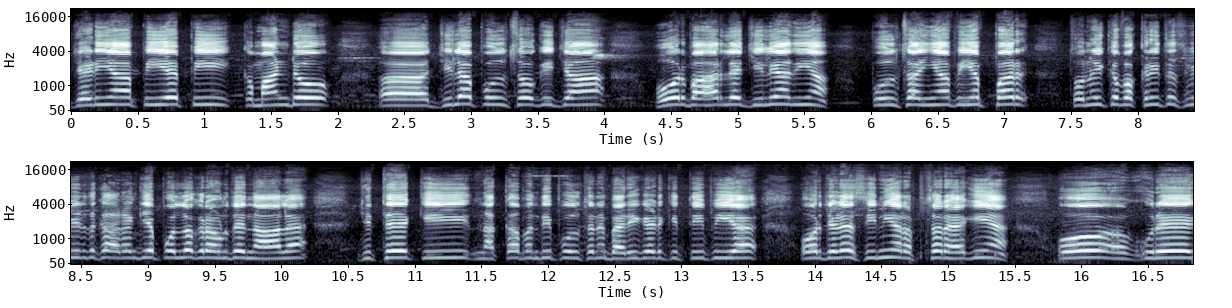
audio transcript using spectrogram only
ਜਿਹੜੀਆਂ ਪੀਏਪੀ ਕਮਾਂਡੋ ਜ਼ਿਲ੍ਹਾ ਪੁਲਿਸ ਹੋ ਗਈ ਜਾਂ ਹੋਰ ਬਾਹਰਲੇ ਜ਼ਿਲ੍ਹਿਆਂ ਦੀਆਂ ਪੁਲਿਸ ਆਈਆਂ ਪਈਆਂ, ਪਰ ਤੁਹਾਨੂੰ ਇੱਕ ਵੱਖਰੀ ਤਸਵੀਰ ਦਿਖਾ ਰਹੇ ਹਾਂ ਕਿ ਇਹ ਪੋਲੋ ਗਰਾਊਂਡ ਦੇ ਨਾਲ ਹੈ, ਜਿੱਥੇ ਕਿ ਨਾਕਾਬੰਦੀ ਪੁਲਿਸ ਨੇ ਬੈਰੀਕੇਡ ਕੀਤੀ ਪਈ ਹੈ ਔਰ ਜਿਹੜੇ ਸੀਨੀਅਰ ਅਫਸਰ ਹੈਗੇ ਆ, ਉਹ ਉਰੇ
